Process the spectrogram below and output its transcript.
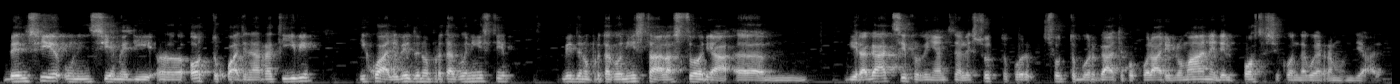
bensì un insieme di uh, otto quadri narrativi, i quali vedono, vedono protagonista la storia um, di ragazzi provenienti dalle sottoborgate popolari romane del post seconda guerra mondiale,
